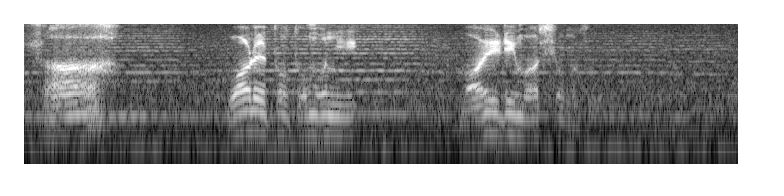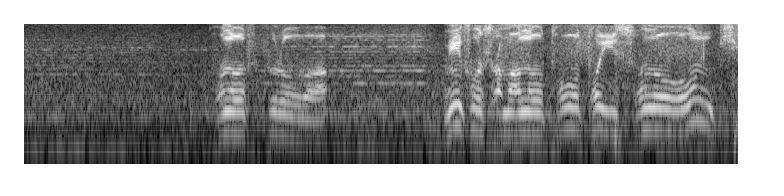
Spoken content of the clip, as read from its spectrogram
さあ我と共に参りましょうぞ。この袋は巫女様の尊いその恩知を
